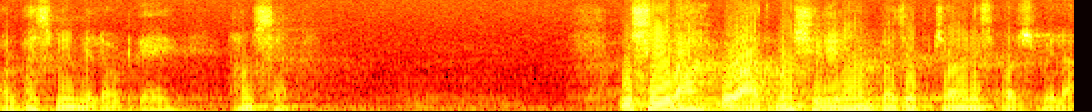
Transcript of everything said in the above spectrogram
और भस्मी में लौट गए हम सब। उसी राह को आत्मा श्री राम का जब चरण स्पर्श मिला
